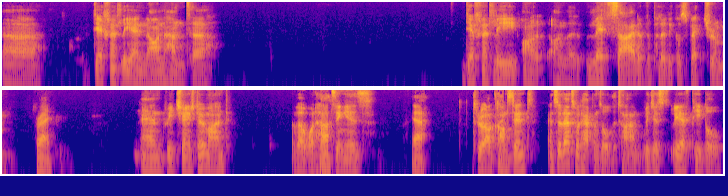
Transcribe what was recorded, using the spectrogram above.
Uh, definitely a non-hunter. Definitely on on the left side of the political spectrum. Right. And we changed her mind about what hunting is. Yeah through our content. And so that's what happens all the time. We just we have people,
